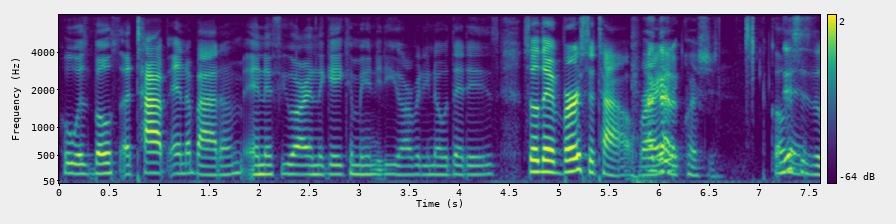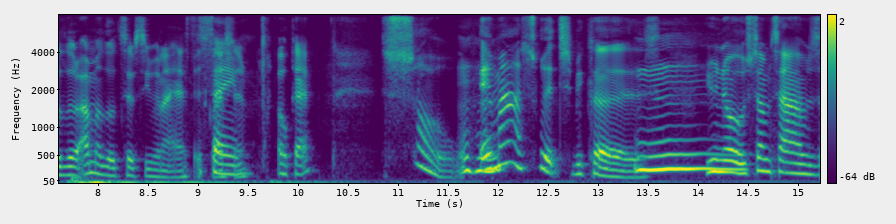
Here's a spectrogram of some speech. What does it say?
who is both a top and a bottom. And if you are in the gay community, you already know what that is. So they're versatile, right? I got a question. Go this ahead. is a little. I'm a little tipsy when I ask this Same. question. Okay. So, Mhm. am I a switch because Mm. you know sometimes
